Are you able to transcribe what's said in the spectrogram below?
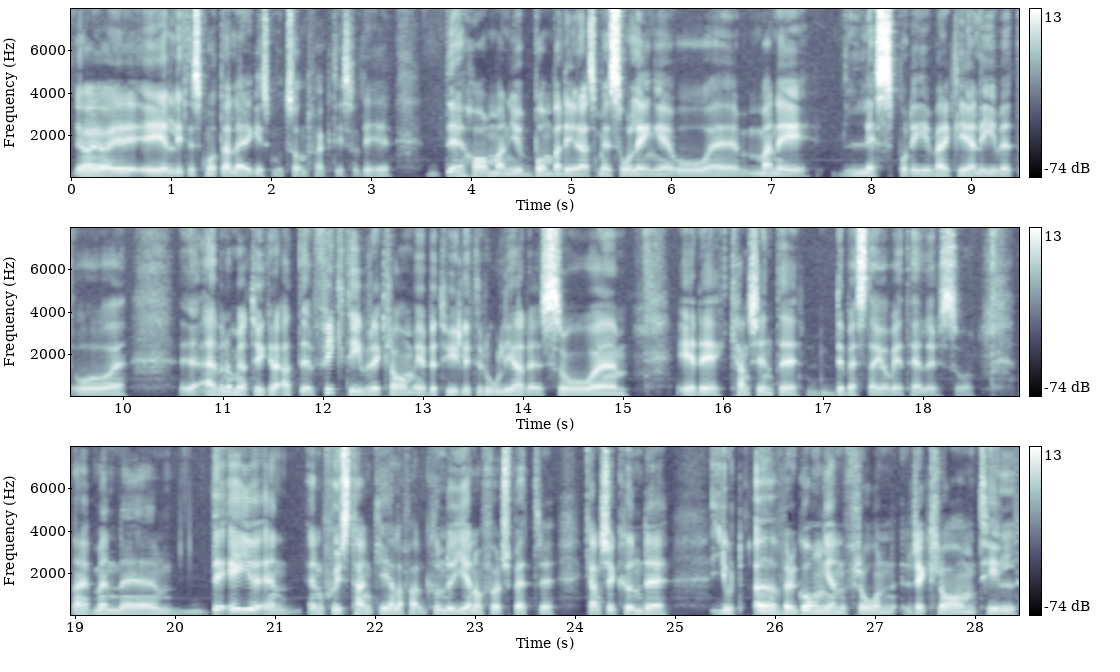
ja, jag är, är, lite smått allergisk mot sånt faktiskt. Det, det har man ju bombarderats med så länge och eh, man är less på det i verkliga livet och... Eh, Eh, även om jag tycker att fiktiv reklam är betydligt roligare så eh, är det kanske inte det bästa jag vet heller. Så. Nej, men eh, det är ju en, en schysst tanke i alla fall. Kunde genomförts bättre. Kanske kunde gjort övergången från reklam till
